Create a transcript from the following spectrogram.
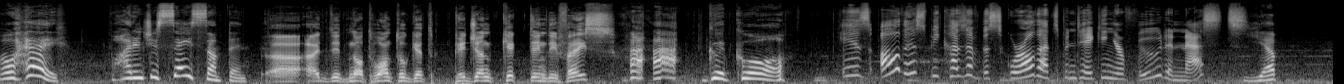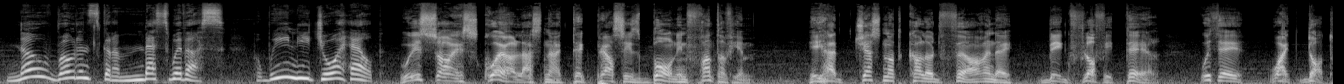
Oh, hey! Why didn't you say something? Uh, I did not want to get pigeon kicked in the face. Ha ha! Good call. Is all this because of the squirrel that's been taking your food and nests? Yep. No rodent's gonna mess with us, but we need your help. We saw a squirrel last night take Percy's bone in front of him. He had chestnut colored fur and a big fluffy tail, with a white dot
